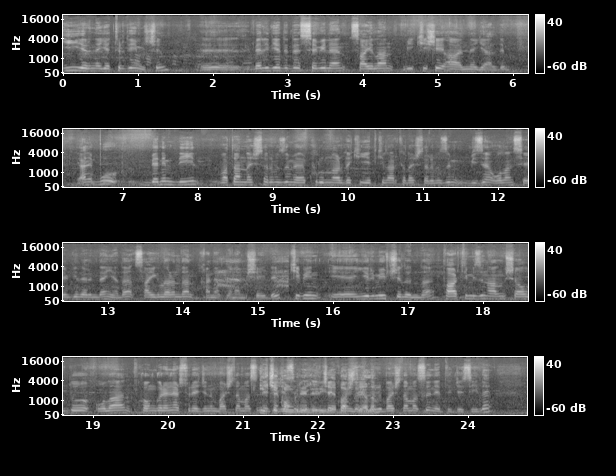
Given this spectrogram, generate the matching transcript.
iyi yerine getirdiğim için e, belediyede de sevilen, sayılan bir kişi haline geldim. Yani bu benim değil, vatandaşlarımızın ve kurumlardaki yetkili arkadaşlarımızın bize olan sevgilerinden ya da saygılarından kaynaklanan bir şeydi. 2023 yılında partimizin almış olduğu olağan kongreler sürecinin başlaması İlçe neticesinde kongreleriyle ilçe başlayalım. başlaması neticesiyle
